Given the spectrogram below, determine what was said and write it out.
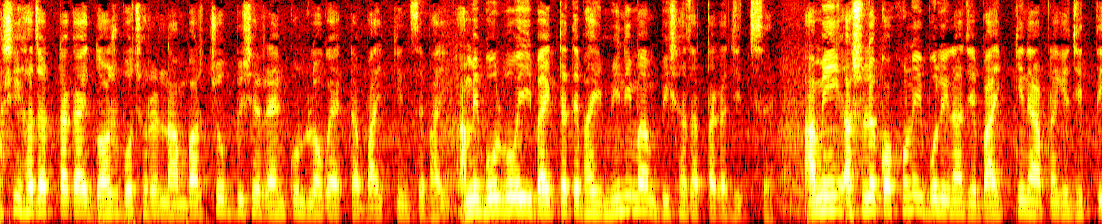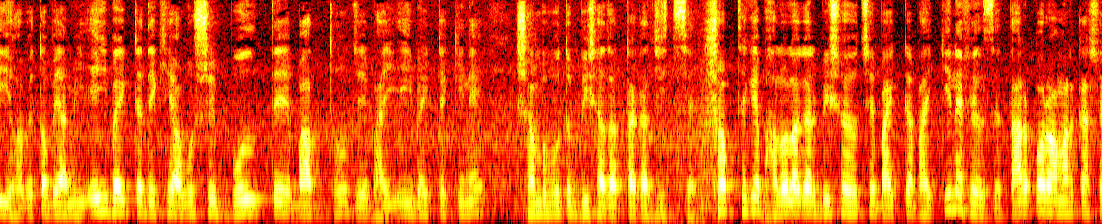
আশি হাজার টাকায় দশ বছরের নাম্বার চব্বিশের র্যাঙ্কুন লগো একটা বাইক কিনছে ভাই। আমি বলব, এই বাইকটাতে ভাই মিনিমাম বিশ হাজার টাকা জিতছে। আমি আসলে কখনোই বলি না যে বাইক কিনে আপনাকে জিততেই হবে, তবে আমি এই বাইকটা দেখে অবশ্যই বলতে বাধ্য যে ভাই এই বাইকটা কিনে সম্ভবত বিশ হাজার টাকা জিতছে। সব থেকে ভালো লাগার বিষয় হচ্ছে বাইকটা ভাই কিনে ফেলছে তারপর আমার কাছে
